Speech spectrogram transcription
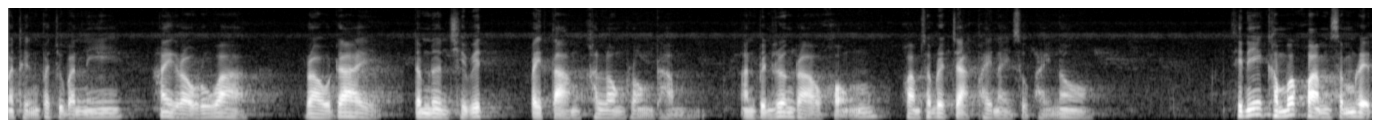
มาถึงปัจจุบันนี้ให้เรารู้ว่าเราได้ดำเนินชีวิตไปตามคันลองคลองธรรม อันเป็นเรื่องราวของความสำเร็จจากภายในสู่ภายนอก ทีนี้คำว่าความสำเร็จ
